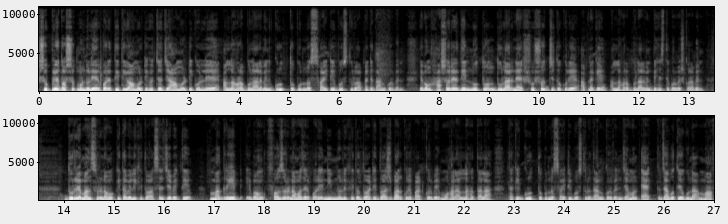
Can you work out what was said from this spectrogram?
সুপ্রিয় দর্শক মণ্ডলী, এরপরে তৃতীয় আমলটি হচ্ছে যে আমলটি করলে আল্লাহ রাব্বুল আলমিন গুরুত্বপূর্ণ ছয়টি বস্তুর আপনাকে দান করবেন এবং হাসরের দিন নতুন দুলার ন্যায় সুসজ্জিত করে আপনাকে আল্লাহ রাব্বুল আলমিন বেহেস্তে প্রবেশ করাবেন। দুর্রে মানসুর নামক কিতাবে লিখিত আছে, যে ব্যক্তি মাগরিব এবং ফজর নামাজের পরে নিম্নলিখিত দোয়াটি দশবার করে পাঠ করবে, মহান আল্লাহ তালা তাকে গুরুত্বপূর্ণ ছয়টি বস্তুর দান করবেন, যেমন এক, যাবতীয় গুণা মাফ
